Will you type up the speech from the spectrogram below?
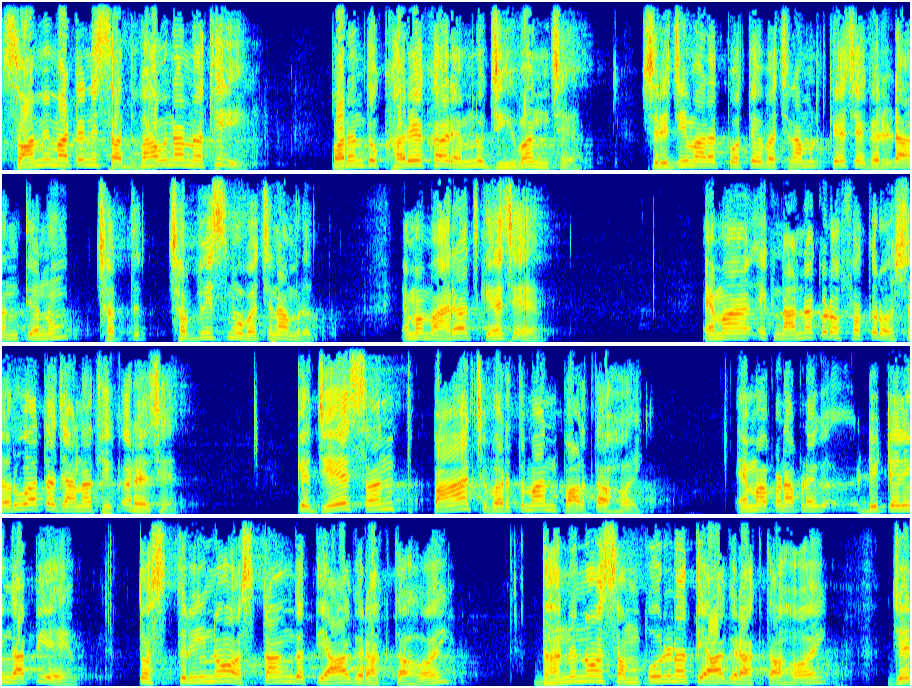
સ્વામી માટેની સદભાવના નથી, પરંતુ ખરેખર એમનું જીવન છે. શ્રીજી મહારાજ પોતે વચનામૃત કહે છે ગરડા અંત્યનું છવ્વીસમું વચનામૃત. એમાં મહારાજ કહે છે, એમાં એક નાનકડો ફકરો શરૂઆત જ આનાથી કરે છે કે જે સંત પાંચ વર્તમાન પાળતા હોય, એમાં પણ આપણે ડિટેલિંગ આપીએ, તો સ્ત્રીનો અષ્ટાંગ ત્યાગ રાખતા હોય, ધનનો સંપૂર્ણ ત્યાગ રાખતા હોય, જે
